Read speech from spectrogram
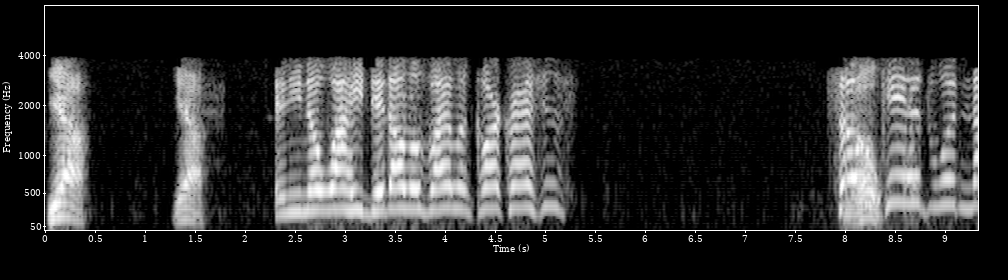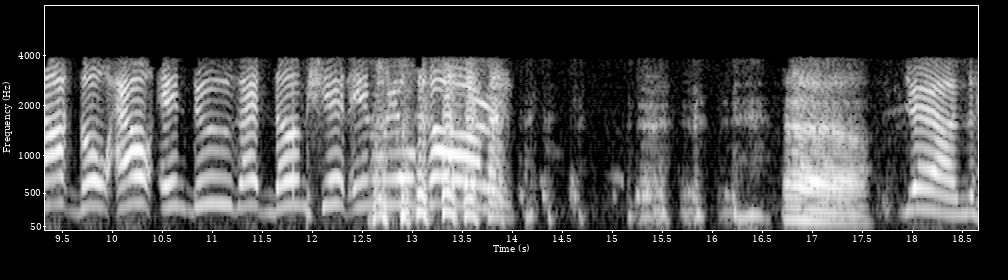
yeah yeah And you know why he did all those violent car crashes? So No. kids would not go out and do that dumb shit in real cars. uh, Yeah, and this,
